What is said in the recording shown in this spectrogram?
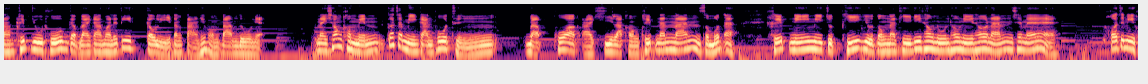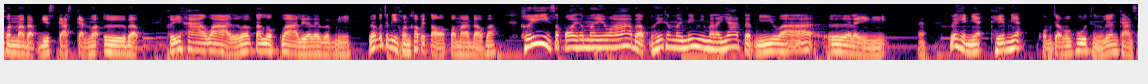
ตามคลิป YouTube กับรายการวาไรตี้เกาหลีต่างๆ ที่ผมตามดูเนี่ยในช่องคอมเมนต์ก็จะมีการพูดถึงแบบพวกอ่า key หลักของคลิปนั้นๆ สมมติอะคลิปนี้มีจุดพีคอยู่ตรงนาทีที่เท่านู้นเท่านี้เท่านั้นใช่ไหม เขาจะมีคนมาแบบ discuss กันว่าเออแบบเฮ้ยฮาว่ะหรือว่าตลกว่ะหรืออะไรแบบนี้ แล้วก็จะมีคนเข้าไปตอบประมาณแบบว่า เฮ้ยสปอยทำไมวะแบบเฮ้ยทำไมไม่มีมารยาทแบบนี้วะเอออะไรอย่างนี้นะด้วยเหตุเนี้ยเทปเนี้ยผมจะมาพูดถึงเรื่องการส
